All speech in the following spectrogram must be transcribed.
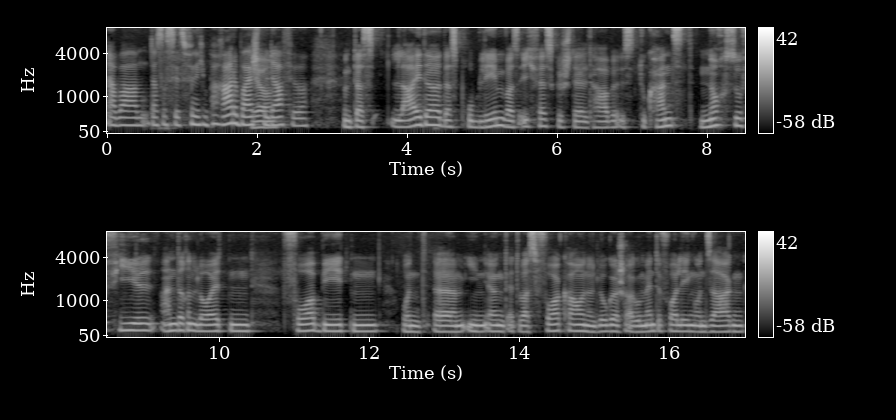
Aber das ist jetzt, finde ich, ein Paradebeispiel ja. dafür. Und das leider das Problem, was ich festgestellt habe, ist, du kannst noch so viel anderen Leuten vorbeten und ähm, ihnen irgendetwas vorkauen und logische Argumente vorlegen und sagen,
